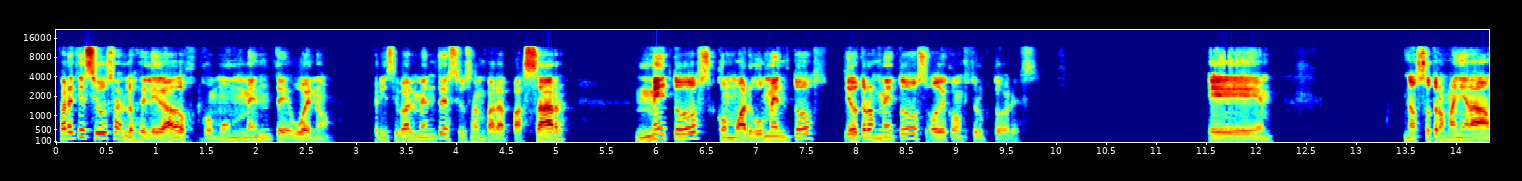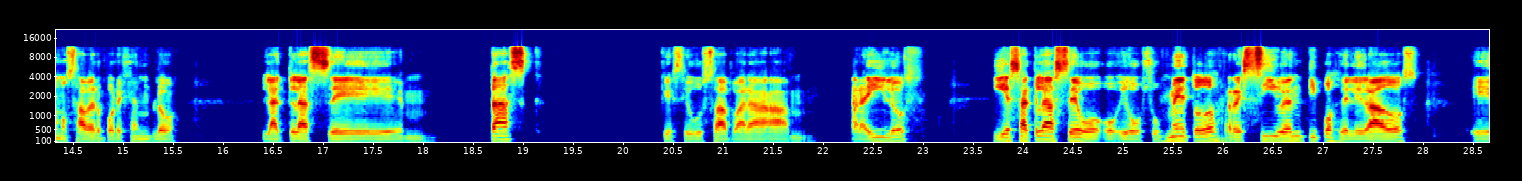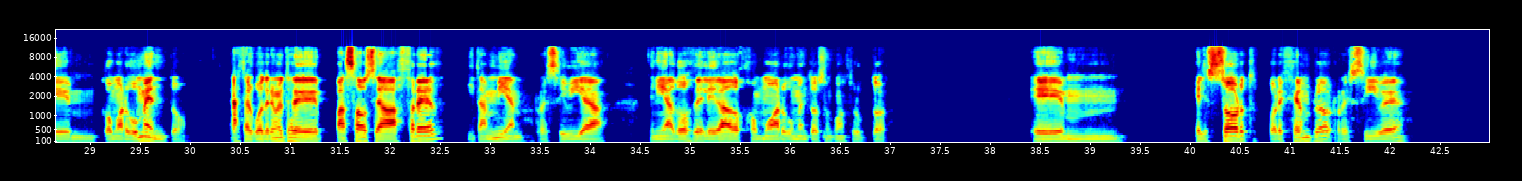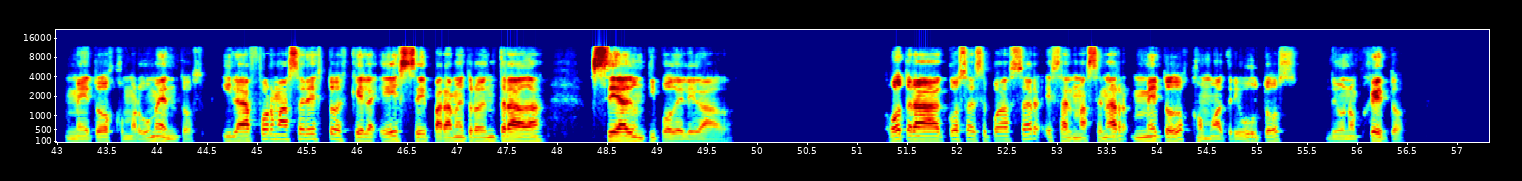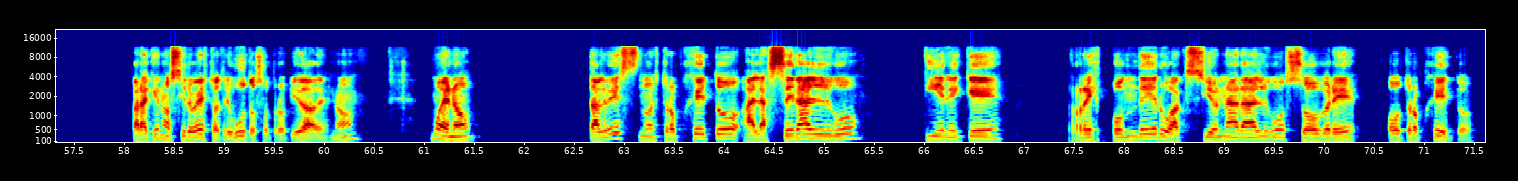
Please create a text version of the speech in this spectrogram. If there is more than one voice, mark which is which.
Speaker 1: ¿Para qué se usan los delegados comúnmente? Bueno, principalmente se usan para pasar métodos como argumentos de otros métodos o de constructores. Eh, nosotros mañana vamos a ver, por ejemplo, la clase mm, task, que se usa para, mm, para hilos, y esa clase o, sus métodos reciben tipos delegados em, como argumento. Hasta el cuatrimestre pasado se daba thread y también recibía, tenía dos delegados como argumentos en constructor. Em, el sort, por ejemplo, recibe métodos como argumentos. Y la forma de hacer esto es que ese parámetro de entrada sea de un tipo delegado. Otra cosa que se puede hacer es almacenar métodos como atributos de un objeto. ¿Para qué nos sirve esto? Atributos o propiedades, ¿no? Bueno, tal vez nuestro objeto al hacer algo tiene que responder o accionar algo sobre otro objeto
